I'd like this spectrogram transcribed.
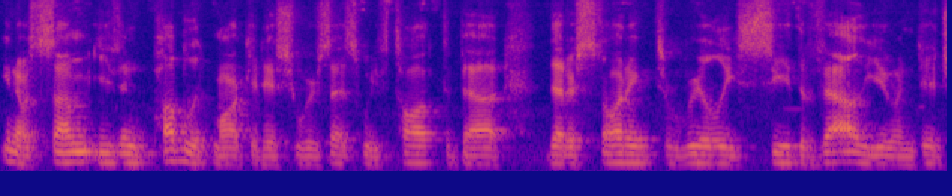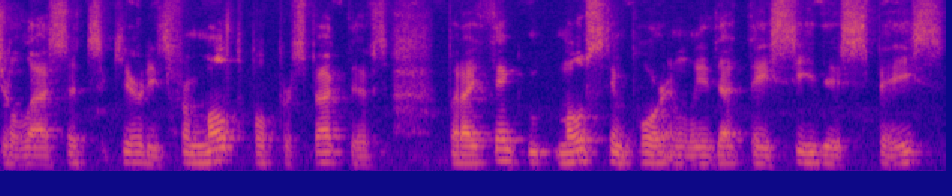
you know some even public market issuers as we've talked about that are starting to really see the value in digital asset securities from multiple perspectives. But i think most importantly that they see this space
